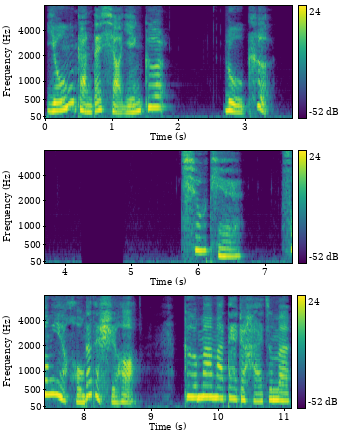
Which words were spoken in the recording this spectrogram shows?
勇敢的小银鸽，鲁克。秋天，枫叶红了的时候，鸽妈妈带着孩子们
